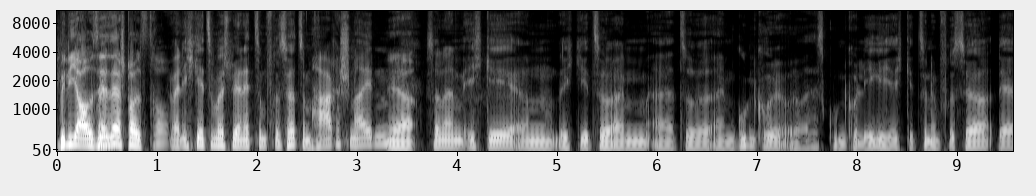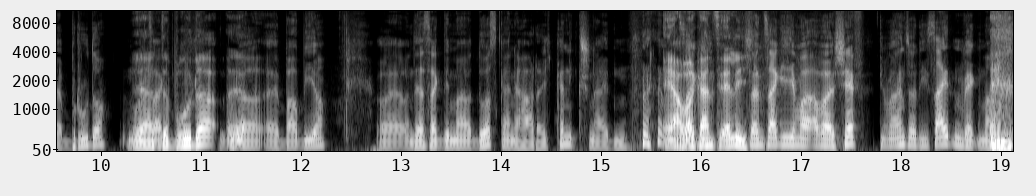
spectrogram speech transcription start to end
Bin ich auch sehr, Weil- sehr stolz drauf. weil ich gehe zum Beispiel ja nicht zum Friseur zum Haare schneiden, Ja. sondern ich gehe ähm, ich gehe zu einem äh, zu einem guten Kollege oder was ist guten Kollege hier, ich gehe zu einem Friseur, der Bruder, Ja, sagt, der Bruder. Bruder äh, Barbier. Äh, und der sagt immer, du hast keine Haare, ich kann nichts schneiden. Ja, aber ganz ehrlich. Dann sage ich immer, aber Chef, die wollen so die Seiten wegmachen.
